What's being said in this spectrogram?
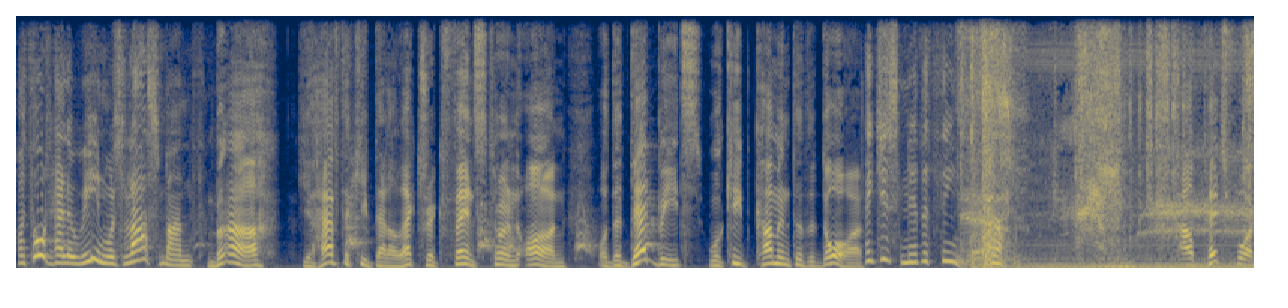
I thought Halloween was last month. Ma, you have to keep that electric fence turned on, or the deadbeats will keep coming to the door. I just never think. I'll pitchfork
